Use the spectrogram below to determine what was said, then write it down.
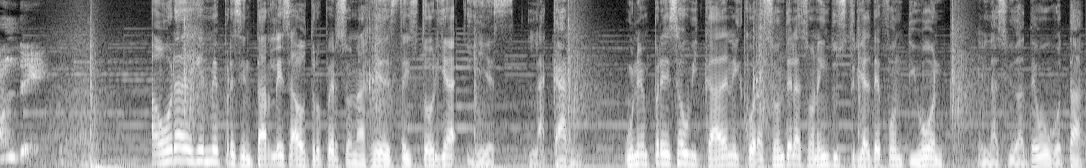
dónde? Ahora déjenme presentarles a otro personaje de esta historia y es la carne una empresa ubicada en el corazón de la zona industrial de Fontibón, en la ciudad de Bogotá.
